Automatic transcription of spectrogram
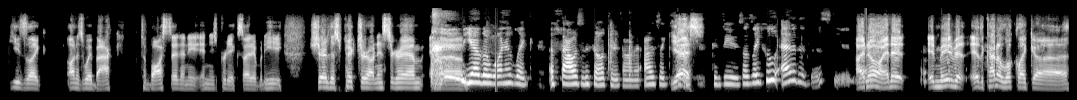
he's like on his way back to Boston, and he and he's pretty excited. But he shared this picture on Instagram, and uh, yeah, the one with like a thousand filters on it. I was like, Yes. confused. I was like, who edited this, dude? I know, and it it made it it kind of looked like a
